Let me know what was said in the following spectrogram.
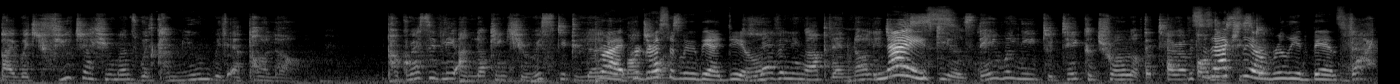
by which future humans will commune with Apollo, progressively unlocking heuristic learning Right, modules, progressively would be ideal. leveling up their knowledge Nice! and skills they will need to take control of the terraforming This is actually a really advanced That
